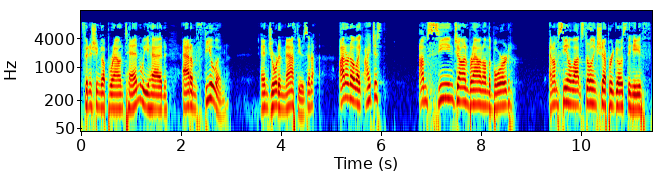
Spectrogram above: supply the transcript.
Finishing up round 10, we had Adam Thielen and Jordan Matthews. And I, I don't know, like I just, I'm seeing John Brown on the board and I'm seeing a lot, Sterling Shepard goes to Heath.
